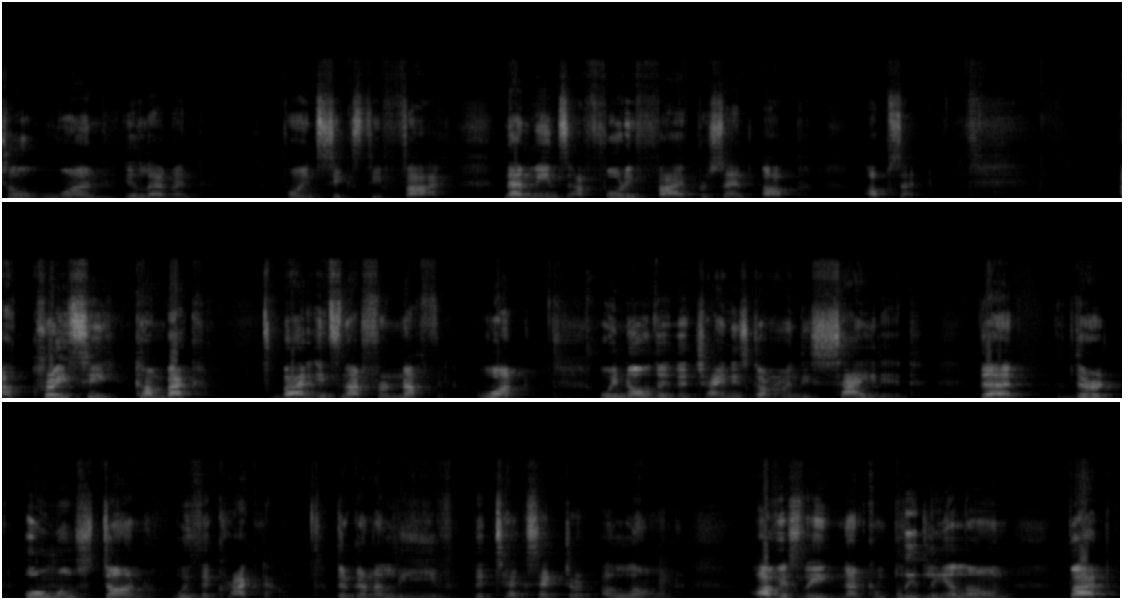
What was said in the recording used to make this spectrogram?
to 111.65. That means a 45% up upside. A crazy comeback, but it's not for nothing. One, we know that the Chinese government decided that they're almost done with the crackdown. They're gonna leave the tech sector alone. Obviously, not completely alone, but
